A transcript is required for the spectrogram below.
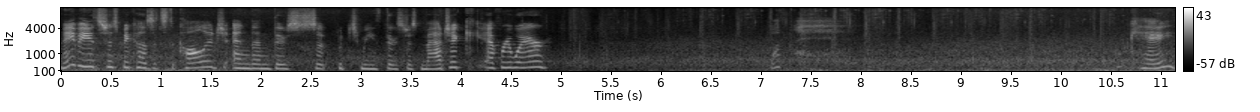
Maybe it's just because it's the college and then there's, which means there's just magic everywhere. What? Okay.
